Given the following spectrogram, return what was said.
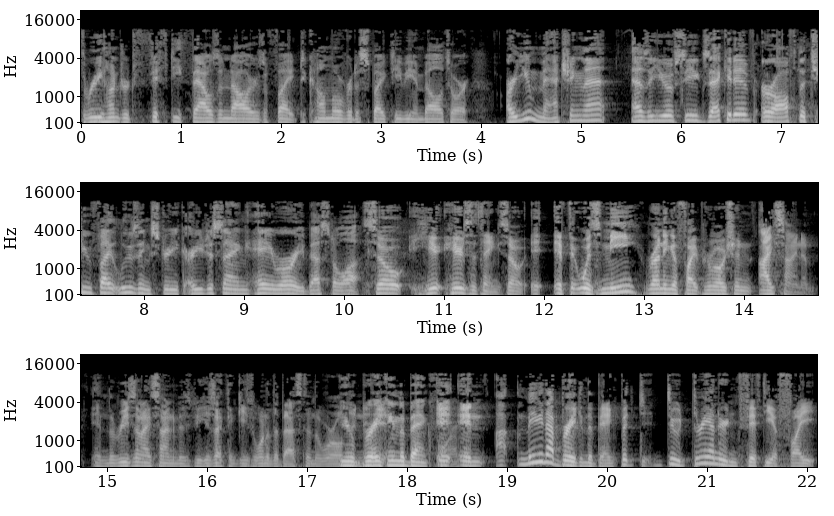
$350,000 a fight to come over to Spike TV and Bellator, are you matching that? as a UFC executive, or off the two fight losing streak? Are you just saying, "Hey, Rory, best of luck"? So here, here's the thing. So if it was me running a fight promotion, I sign him, and the reason I sign him is because I think he's one of the best in the world. You're and- breaking the bank for and, him. and uh, maybe not breaking the bank, but d- dude, 350 a fight.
